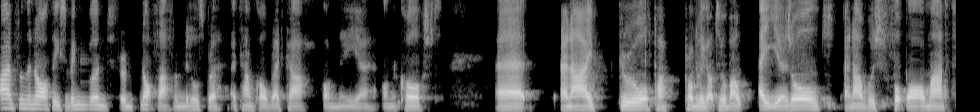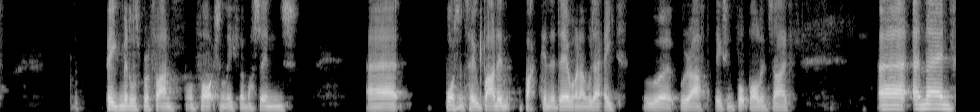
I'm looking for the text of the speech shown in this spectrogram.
I'm from the northeast of England, from not far from Middlesbrough, a town called Redcar on the uh, on the coast, uh, and I grew up, I probably got to about eight years old, and I was football mad. Big Middlesbrough fan, unfortunately for my sins. Uh, wasn't too bad in back in the day when I was eight. We were we were after decent football inside. Uh, and then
